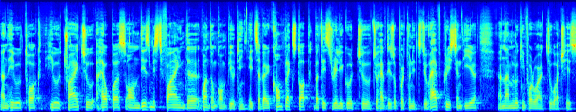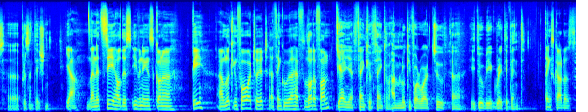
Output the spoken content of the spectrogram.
and he will talk. He will try to help us on demystifying the quantum computing. It's a very complex topic, but it's really good to to have this opportunity to have Christian here, and I'm looking forward to watch his uh, presentation. Yeah, then let's see how this evening is gonna be. I'm looking forward to it. I think we will have a lot of fun. Yeah, yeah, thank you, thank you. I'm looking forward too. Uh, it will be a great event. Thanks, Carlos.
